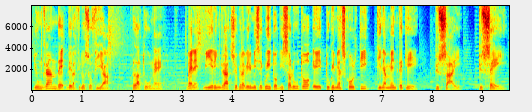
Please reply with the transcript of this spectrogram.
di un grande della filosofia, Platone. Bene, vi ringrazio per avermi seguito, vi saluto e tu che mi ascolti, tieni a mente che più sai, più sei.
